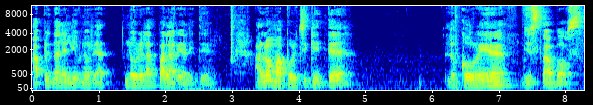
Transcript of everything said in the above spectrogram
appris dans les livres, ne ne relate pas la réalité. Alors, ma politique était le coréen du Starbucks.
